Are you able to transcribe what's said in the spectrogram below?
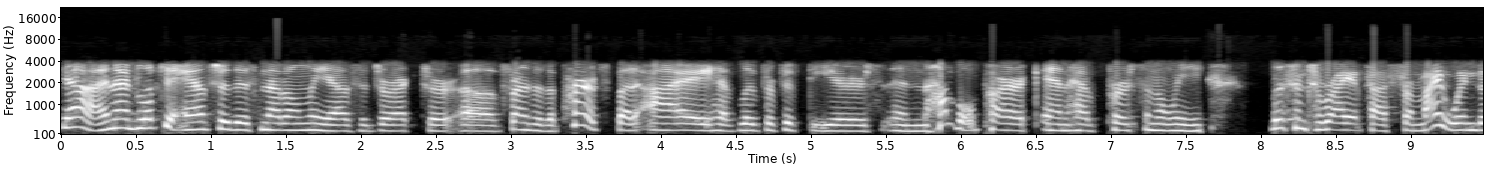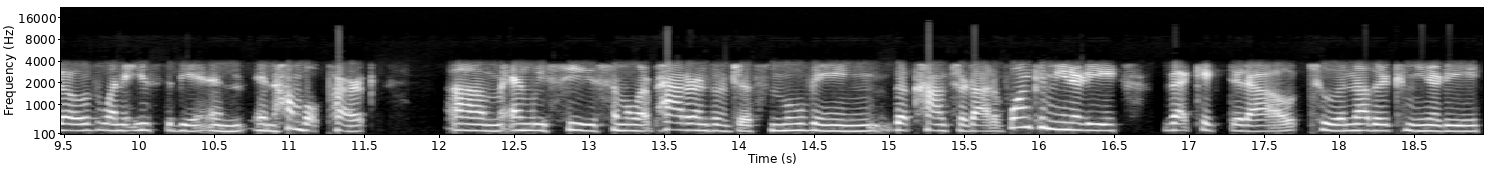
Yeah, and I'd love to answer this not only as a director of Friends of the Parks, but I have lived for 50 years in Humboldt Park and have personally listened to Riot Fest from my windows when it used to be in, in Humboldt Park. Um, and we see similar patterns of just moving the concert out of one community that kicked it out to another community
